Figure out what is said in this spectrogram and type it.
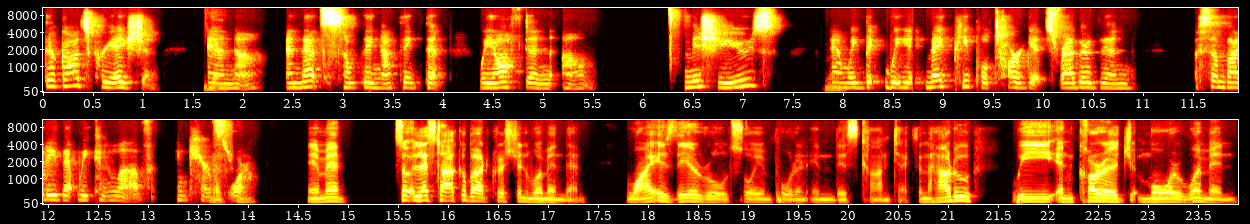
they're God's creation. Yeah. And uh, and that's something I think that we often um, misuse and we we make people targets rather than somebody that we can love and care that's for. Right. Amen. So let's talk about Christian women then. Why is their role so important in this context? And how do we encourage more women,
